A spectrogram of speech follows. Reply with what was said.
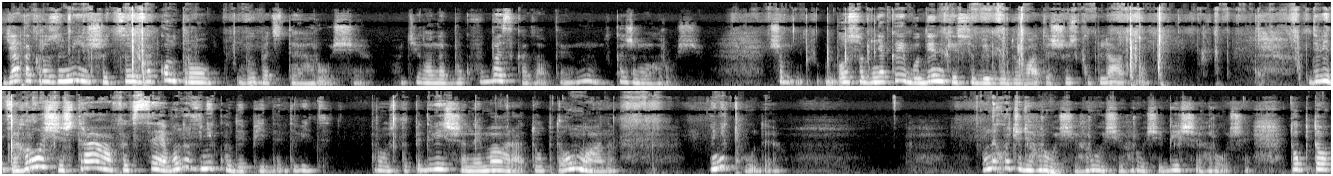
Я так розумію, що цей закон про, вибачте, гроші. Хотіла на букву Б сказати, ну, скажімо, гроші. Щоб особняки, будинки собі будувати, щось купляти. Дивіться, гроші, штрафи, все, воно в нікуди піде. Дивіться. Просто підвішений мара, тобто омана. В нікуди. Вони хочуть гроші, гроші, гроші, більше грошей. Тобто,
